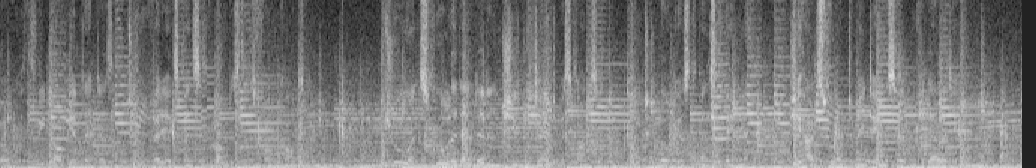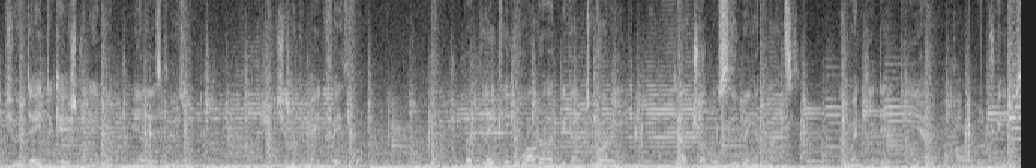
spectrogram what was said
show were three dog-eared letters and two very expensive long-distance phone calls. True, when school had ended and she'd returned to Wisconsin, to Locust, Pennsylvania, she had sworn to maintain a certain fidelity. She would date occasionally, but merely as amusement. She would remain faithful. But lately, Waldo had begun to worry. He had trouble sleeping at nights, and when he did, he had horrible dreams.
